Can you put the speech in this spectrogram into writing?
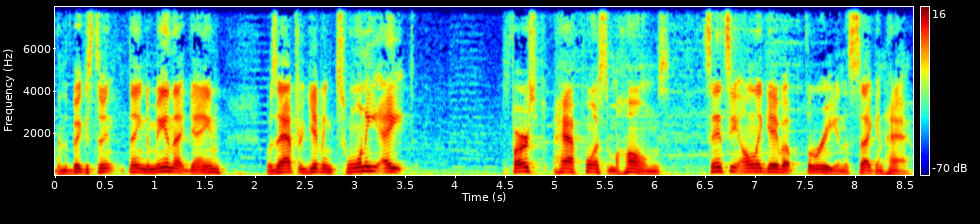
And the biggest thing, to me in that game was after giving 28 first half points to Mahomes, Cincy only gave up three in the second half.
